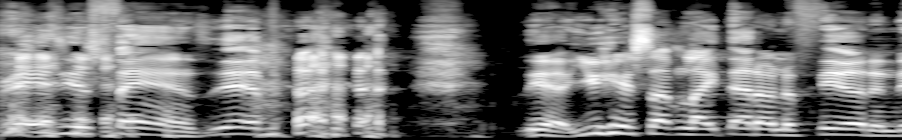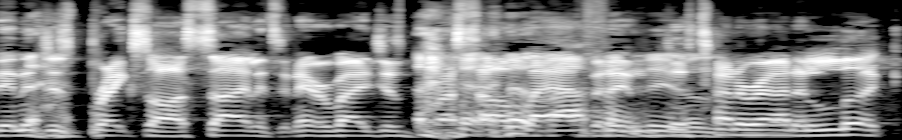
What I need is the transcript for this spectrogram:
craziest fans. Yeah, but- yeah. You hear something like that on the field, and then it just breaks all silence, and everybody just busts out laughing and Laughing, just turn around and look.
